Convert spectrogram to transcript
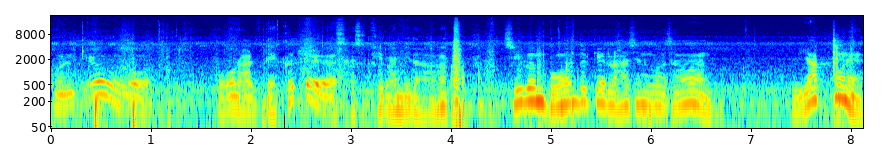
불 깨우고 보온할 때 그때 사실 필요합니다. 지금 보온 덮개를 하시는 것은 그 약분에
